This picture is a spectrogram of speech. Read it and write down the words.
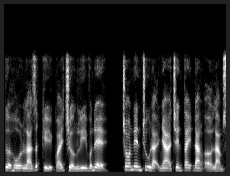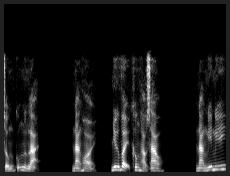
Tựa hồ là rất kỳ quái Trường Ly vấn đề, cho nên Chu Đại Nha trên tay đang ở làm sống cũng ngừng lại. Nàng hỏi, như vậy không hảo sao? Nàng nghĩ nghĩ,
